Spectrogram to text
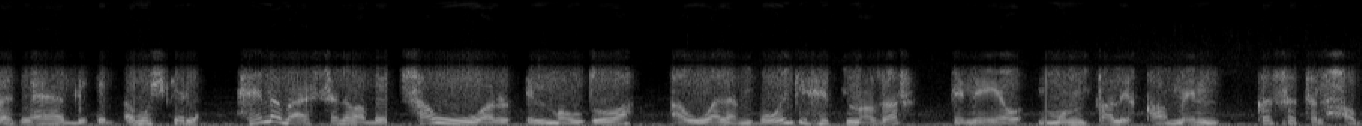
فده بتبقى مشكلة. هنا بقى السينما بتصور الموضوع اولا بوجهة نظر إن هي منطلقة من قصة الحب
